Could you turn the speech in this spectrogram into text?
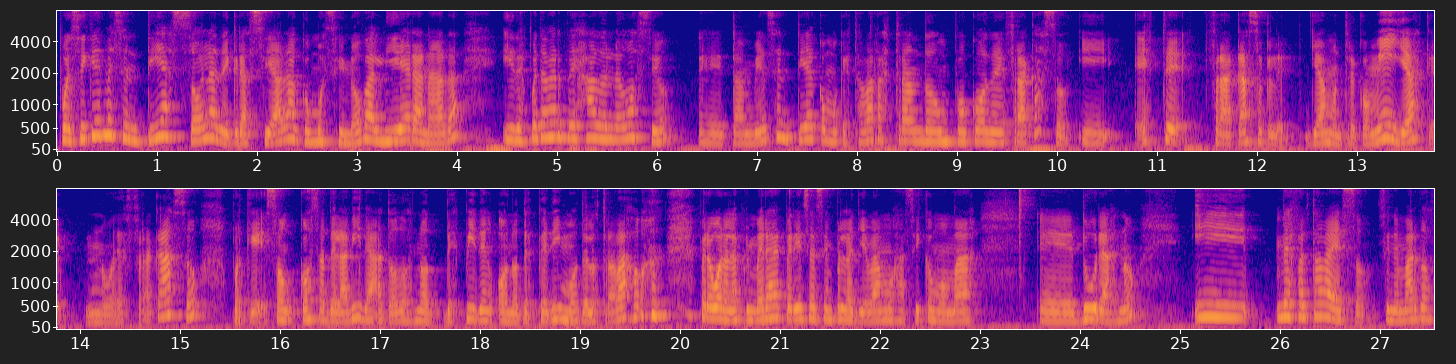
pues sí que me sentía sola, desgraciada, como si no valiera nada. Y después de haber dejado el negocio, eh, también sentía como que estaba arrastrando un poco de fracaso. Y este fracaso que le llamo entre comillas, que no es fracaso, porque son cosas de la vida, a todos nos despiden o nos despedimos de los trabajos, pero bueno, las primeras experiencias siempre las llevamos así como más eh, duras, ¿no? Y me faltaba eso, sin embargo,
